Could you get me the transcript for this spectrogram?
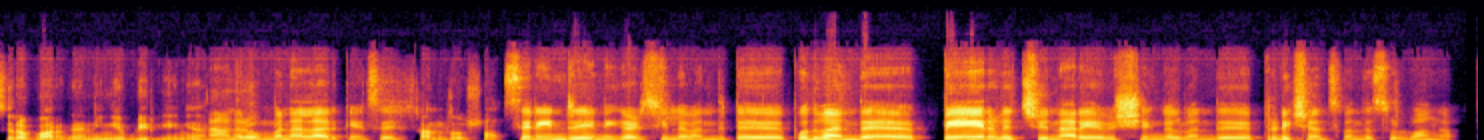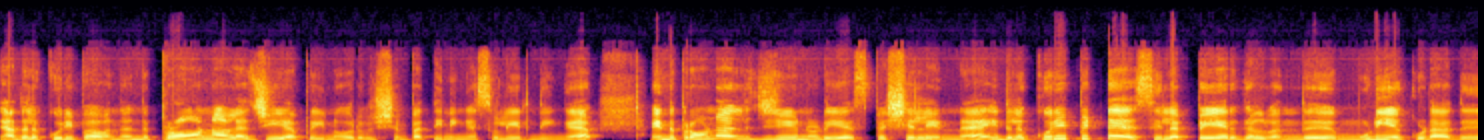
சிறப்பாக இருங்க நீங்கள் எப்படி இருக்கீங்க? நானும் ரொம்ப நல்லா இருக்கேன் சார் சந்தோஷம். சார் இன்றைய நிகழ்ச்சியில வந்துட்டு பொதுவா இந்த பேர் வச்சு நிறைய விஷயங்கள் வந்து ப்ரிடிக்ஷன்ஸ் வந்து சொல்லுவாங்க. அதுல குறிப்பா வந்து இந்த ப்ரோனாலஜி அப்படின்னு ஒரு விஷயம் பத்தி நீங்க சொல்லியிருந்தீங்க. இந்த ப்ரோனாலஜியினுடைய ஸ்பெஷல் என்ன? இதுல குறிப்பிட்ட சில பெயர்கள் வந்து முடியக்கூடாது.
